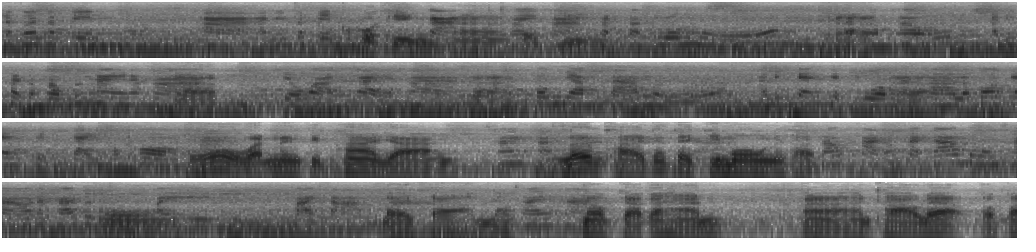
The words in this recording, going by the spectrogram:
แล้วก็จะเป็น อ่า อันนี้จะเป็นคั่วกิ้งไก่อ่าใช่ค่ะคั่วกิ้งผัดผักรวมหมูครั ผัดบกะเพราอันนี้ผัดกะเพราเครื่องในนะคะครับเขียวหวานไก่ค่ะครับต้มยำขาหมู อันนี้แกงเห็ดรวมนะครัคะบแล้วก็แกงเผ็ดไก่ข้าวทองโอ้ค่ะวันหนึ่งสิบห้าอย่าง ใช่ค่ะเริ่มขายตั้งแต่กี่โมงนะครับเราขายตั้งแต่9โมงเช้านะคะจนโอ้ไปถึงบ่ายสามบ่ายสามเนาะใช่ค่ะนอกจากอาหารอาหารคาวแล้วต่อไป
